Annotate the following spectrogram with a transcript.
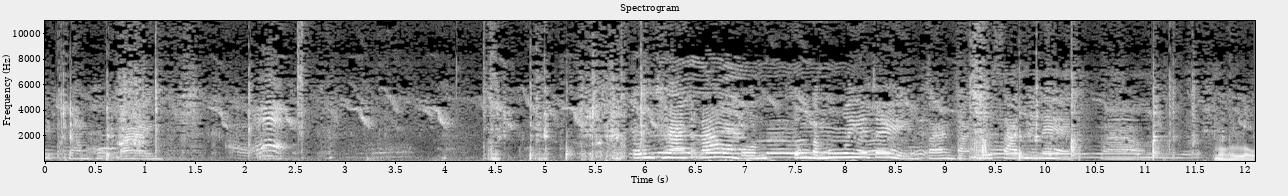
ទីចាំហូបបាយទុំឆាក៏ដែរបងប្អូនទុំតែមួយទេតែមិនបាច់មើលសាច់នេះទេវ៉ាវ Một lố.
